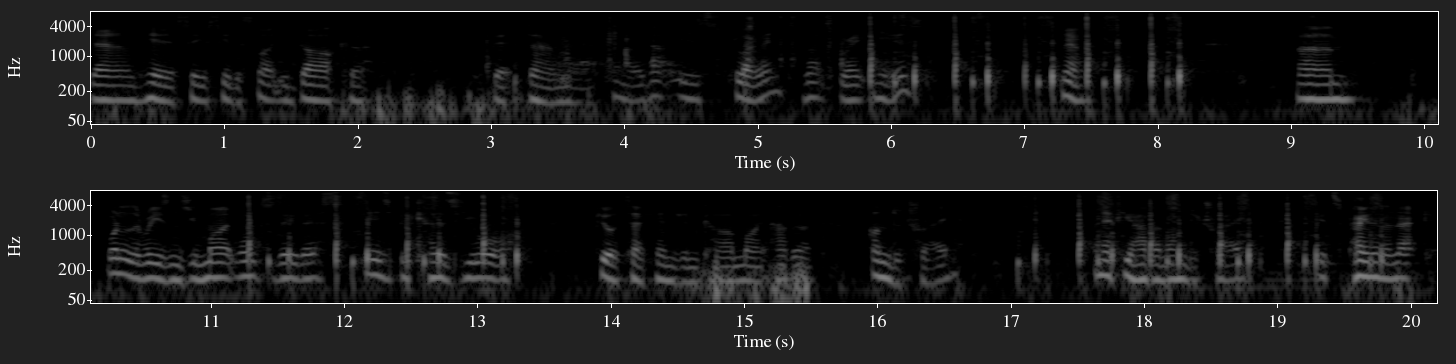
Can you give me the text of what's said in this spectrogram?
down here so you see the slightly darker bit down there. Anyway that is flowing so that's great news. Now um, one of the reasons you might want to do this is because your PureTech engine car might have an under tray and if you have an under tray it's a pain in the neck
